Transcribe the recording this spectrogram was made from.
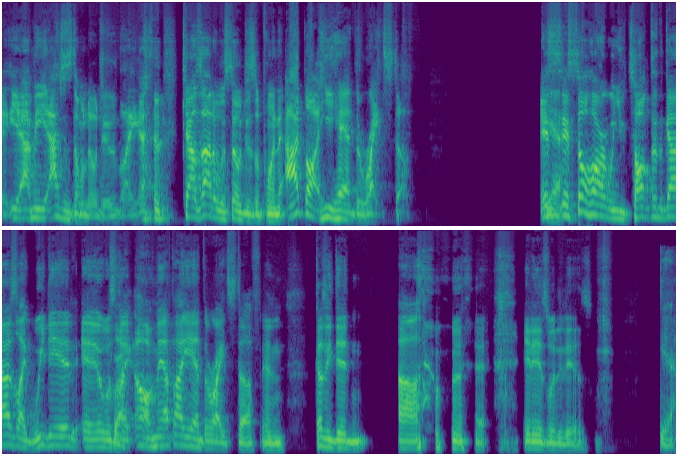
Yeah, I mean, I just don't know, dude. Like Calzada was so disappointed. I thought he had the right stuff. It's Yeah. it's so hard when you talk to the guys like we did, and it was Right. like, oh man, I thought he had the right stuff, and because he didn't, uh, it is what it is. Yeah.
